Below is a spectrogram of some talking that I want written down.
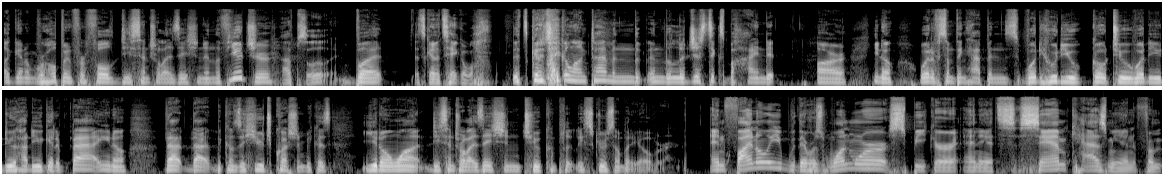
again, we're hoping for full decentralization in the future, Absolutely. but It's going to take a while. it's going to take a long time, and the, and the logistics behind it are, you know, what if something happens? What who do you go to? What do you do? How do you get it back? You know, that that becomes a huge question because you don't want decentralization to completely screw somebody over. And finally, there was one more speaker, and it's Sam Kazemian from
